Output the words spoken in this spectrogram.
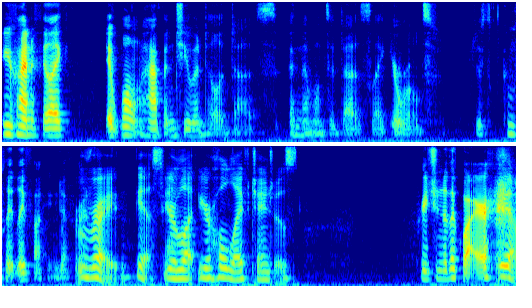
you kind of feel like it won't happen to you until it does. And then once it does, like your world's just completely fucking different. Right. Yes. Your li- your whole life changes. Preaching to the choir. Yeah.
